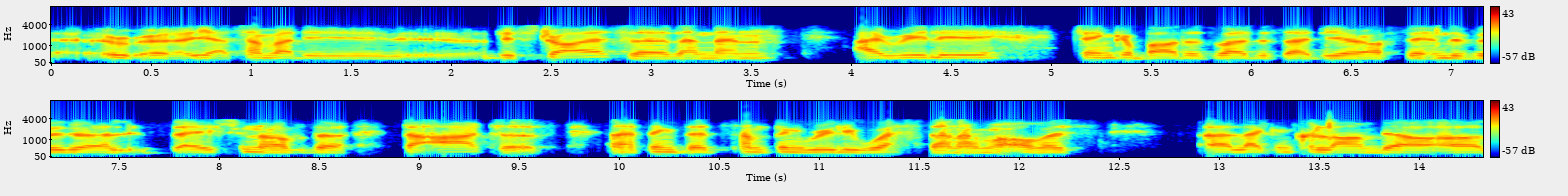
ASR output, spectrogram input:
uh, yeah, somebody destroys it. And then I really think about as well this idea of the individualization of the the artist. And I think that's something really Western. I'm always uh, like in Colombia or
